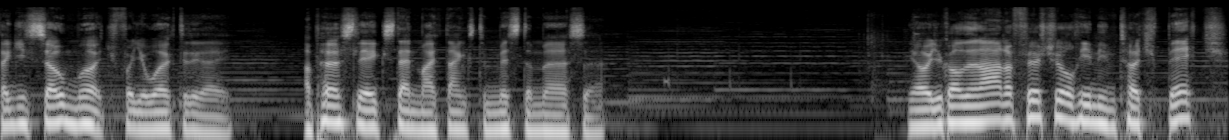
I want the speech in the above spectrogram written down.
thank you so much for your work today. I personally extend my thanks to Mr. Mercer. Yo, you got an artificial healing touch, bitch.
